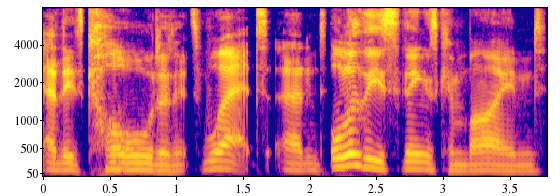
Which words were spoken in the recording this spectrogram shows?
and it's cold and it's wet, and all of these things combined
